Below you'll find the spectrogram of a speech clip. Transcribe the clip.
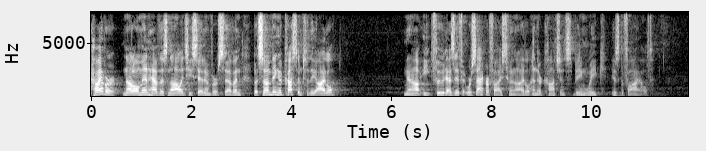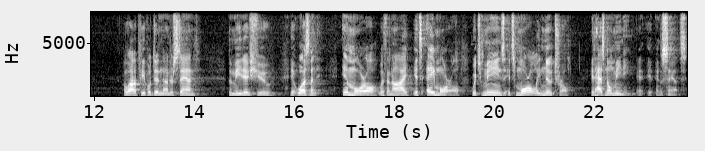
However, not all men have this knowledge, he said in verse 7, but some being accustomed to the idol now eat food as if it were sacrificed to an idol, and their conscience being weak is defiled. A lot of people didn't understand the meat issue. It wasn't immoral with an I, it's amoral, which means it's morally neutral. It has no meaning, in a sense.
